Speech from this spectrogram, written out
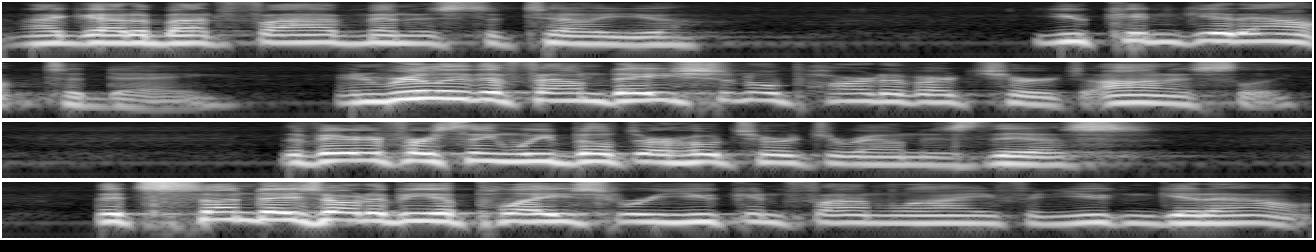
And I got about five minutes to tell you you can get out today. And really, the foundational part of our church, honestly, the very first thing we built our whole church around is this that Sundays ought to be a place where you can find life and you can get out.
